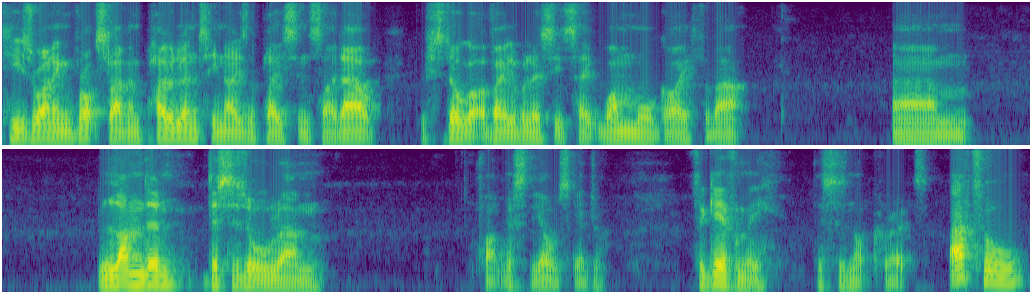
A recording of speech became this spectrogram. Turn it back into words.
he's running Wroclaw in Poland. He knows the place inside out. We've still got availability to take one more guy for that. Um, London. This is all. Um, fuck, this is the old schedule. Forgive me. This is not correct at all.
